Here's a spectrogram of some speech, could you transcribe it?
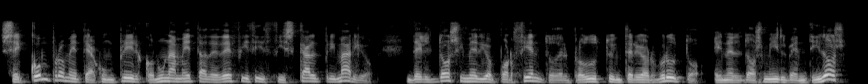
se compromete a cumplir con una meta de déficit fiscal primario del 2,5% del Producto Interior Bruto en el 2022,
